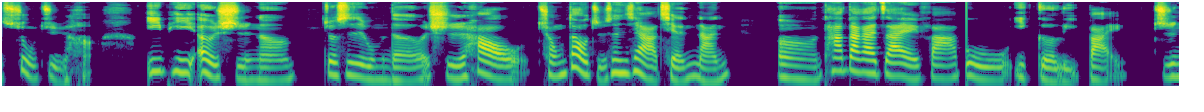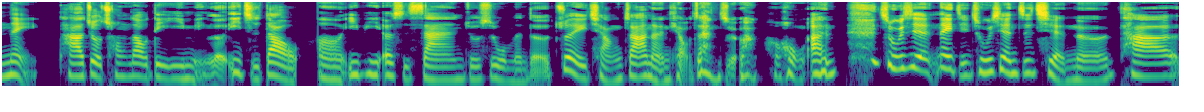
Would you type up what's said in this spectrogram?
数据哈，EP 二十呢。就是我们的十号穷到只剩下钱难，嗯，他大概在发布一个礼拜之内，他就冲到第一名了。一直到呃 EP 二十三，就是我们的最强渣男挑战者 洪安出现那集出现之前呢，他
